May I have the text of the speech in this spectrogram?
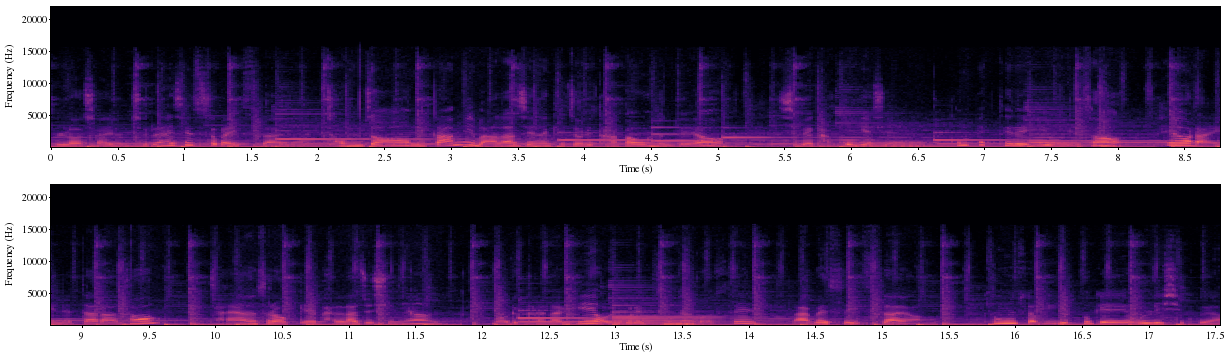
블러셔 연출을 하실 수가 있어요. 점점 땀이 많아지는 계절이 다가오는데요. 집에 갖고 계신 콤팩트를 이용해서 헤어 라인을 따라서 자연스럽게 발라주시면 머리카락이 얼굴에 붙는 것을 막을 수 있어요. 속눈썹 예쁘게 올리시고요.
